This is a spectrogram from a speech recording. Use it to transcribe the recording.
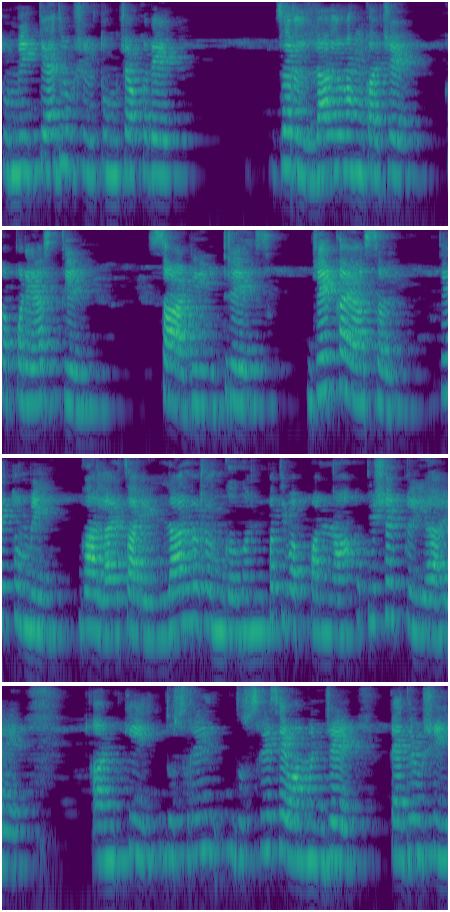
तुम्ही त्या दिवशी तुमच्याकडे जर लाल रंगाचे कपडे असतील साडी ड्रेस जे काय असेल ते तुम्ही घालायचं आहे. लाल रंग गणपती बाप्पांना अतिशय प्रिय आहे. आणखी दुसरी दुसरी सेवा म्हणजे त्या दिवशी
